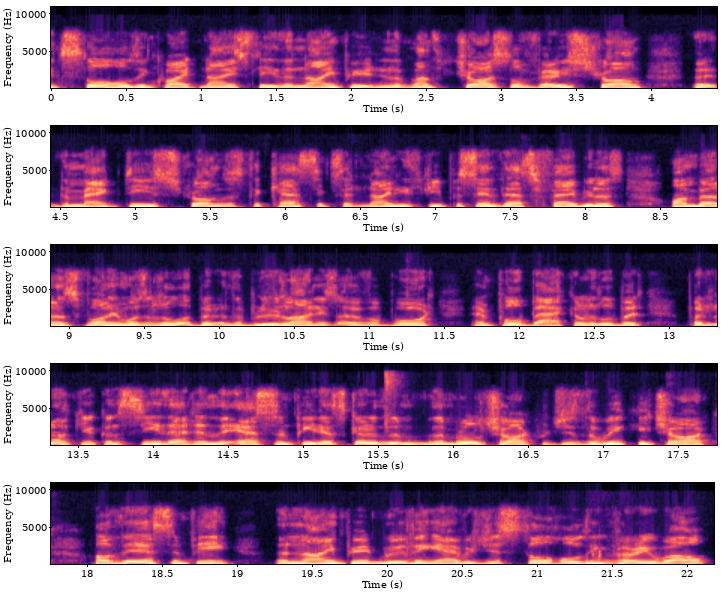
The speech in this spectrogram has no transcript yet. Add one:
it's still holding quite nicely. The nine period in the monthly chart is still very strong. Uh, the, the MACD is strong. The stochastics at 93%. That's fabulous. On balance volume was a little bit. Of the blue line is overbought and pulled back a little bit. But look, you can see that in the S&P. Let's go to the, the middle chart, which is the weekly chart of the S&P. The nine period moving average is still holding very well,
